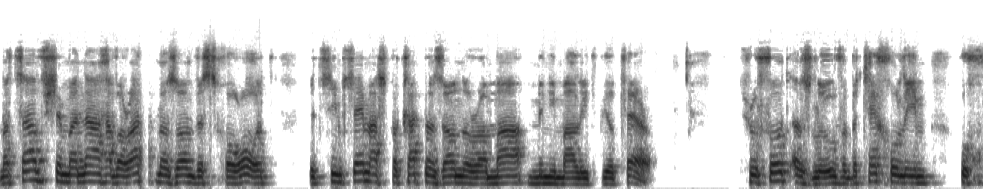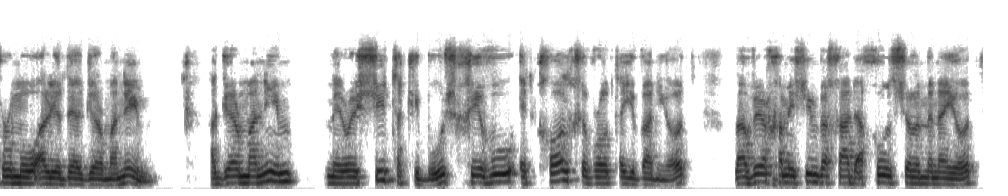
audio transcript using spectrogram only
מצב שמנע העברת מזון וסחורות וצמצם אספקת מזון לרמה מינימלית ביותר. תרופות אזלו ובתי חולים הוחרמו על ידי הגרמנים. הגרמנים מראשית הכיבוש חייבו את כל חברות היווניות להעביר 51% של המניות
